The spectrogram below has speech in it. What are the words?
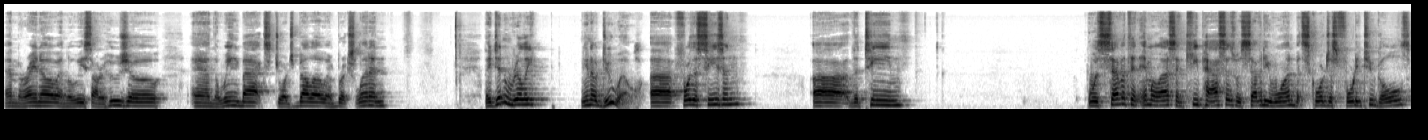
and Moreno and Luis Araujo and the wingbacks, George Bello and Brooks Lennon. They didn't really, you know, do well. Uh, for the season, uh, the team was seventh in MLS in key passes with 71, but scored just 42 goals,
